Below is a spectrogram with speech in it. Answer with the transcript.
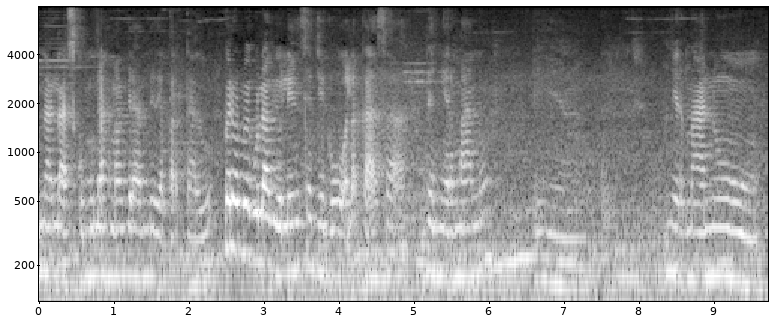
una de las comunas más grandes de apartado. Pero luego la violencia llegó a la casa de mi hermano. Eh, mi hermano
